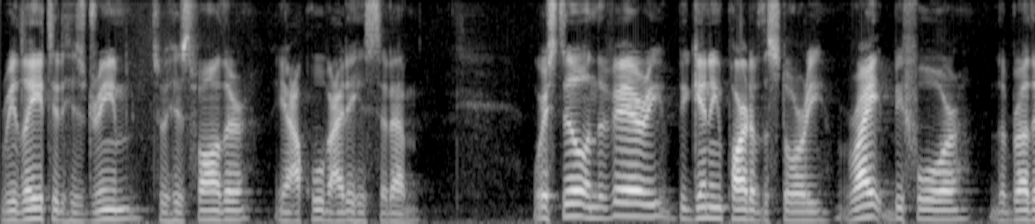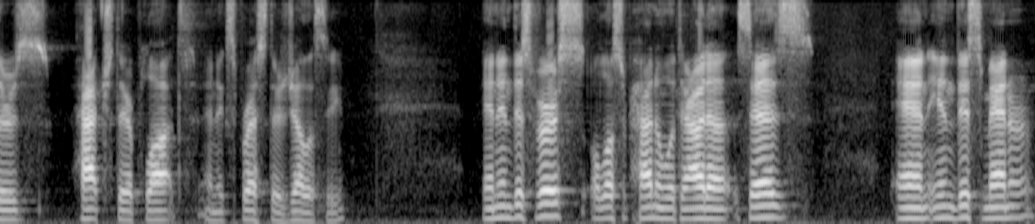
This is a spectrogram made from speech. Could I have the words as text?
related his dream to his father Yaqub alayhi salam. We're still in the very beginning part of the story, right before the brothers hatch their plot and express their jealousy. And in this verse, Allah subhanahu wa ta'ala says, and in this manner,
